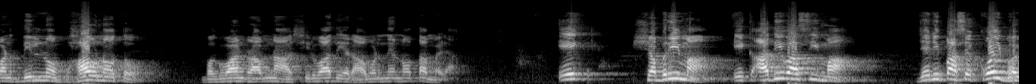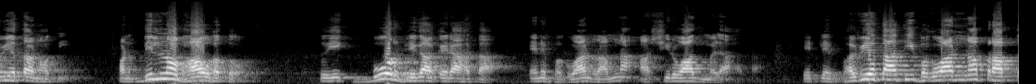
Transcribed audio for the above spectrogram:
પણ દિલનો ભાવ નહોતો. ભગવાન રામના આશીર્વાદ એ રાવણને નહોતા મળ્યા. એક શબરીમાં, એક આદિવાસી માં જેની પાસે કોઈ ભવ્યતા નહોતી, પણ દિલનો ભાવ હતો, તો એક બોર ભેગા કર્યા હતા, એને ભગવાન રામના આશીર્વાદ મળ્યા હતા. એટલે ભવ્યતાથી ભગવાન ન પ્રાપ્ત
